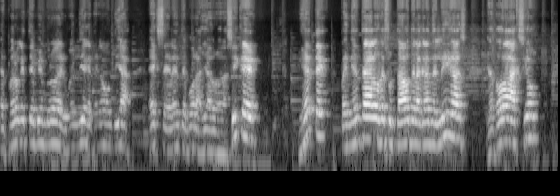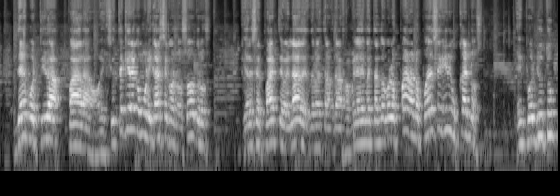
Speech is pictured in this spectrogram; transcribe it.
Espero que estés bien, brother. Buen día, que tengas un día excelente por allá, brother. Así que, mi gente, pendiente a los resultados de las grandes ligas y a toda la acción deportiva para hoy. Si usted quiere comunicarse con nosotros, quiere ser parte, ¿verdad? De, nuestra, de la familia de Inventando con los Panas, nos puede seguir y buscarnos en, por YouTube,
